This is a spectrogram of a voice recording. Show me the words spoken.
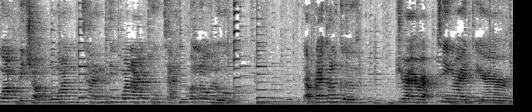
one picture one time. I think one or two times. But no look. I have like a little dry wrap thing right here.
